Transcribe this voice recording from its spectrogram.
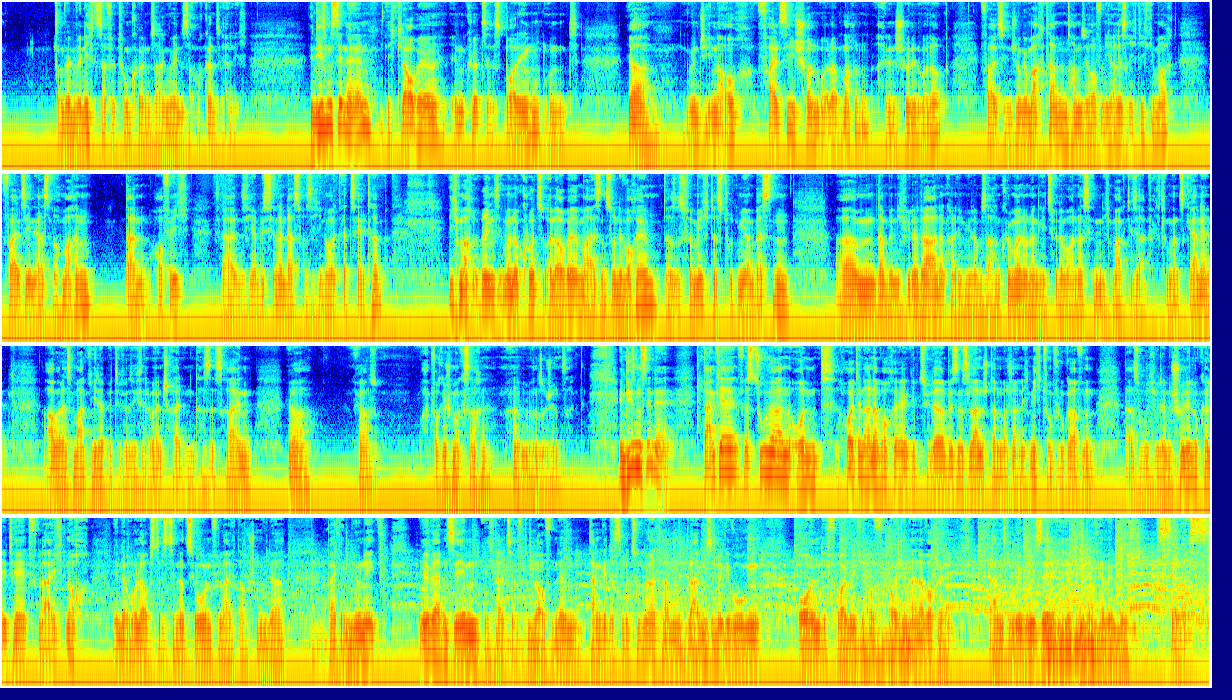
Und wenn wir nichts dafür tun können, sagen wir Ihnen das auch ganz ehrlich. In diesem Sinne, ich glaube, in Kürze ist Boarding und ja, wünsche Ihnen auch, falls Sie schon Urlaub machen, einen schönen Urlaub. Falls Sie ihn schon gemacht haben, haben Sie hoffentlich alles richtig gemacht. Falls Sie ihn erst noch machen, dann hoffe ich, Sie halten sich ein bisschen an das, was ich Ihnen heute erzählt habe. Ich mache übrigens immer nur Kurzurlaube, meistens so eine Woche. Das ist für mich, das tut mir am besten. Ähm, dann bin ich wieder da, dann kann ich mich wieder um Sachen kümmern und dann geht es wieder woanders hin. Ich mag diese Abwechslung ganz gerne, aber das mag jeder bitte für sich selber entscheiden. Das ist rein, ja, ja einfach Geschmackssache, wie man so schön sagt. In diesem Sinne, danke fürs Zuhören und heute in einer Woche gibt es wieder Business Lunch, dann wahrscheinlich nicht vom Flughafen. Da suche ich wieder eine schöne Lokalität, vielleicht noch in der Urlaubsdestination, vielleicht auch schon wieder back in Munich. Wir werden sehen. Ich halte Sie auf dem Laufenden. Danke, dass Sie mir zugehört haben. Bleiben Sie mir gewogen und ich freue mich auf heute in einer Woche. Ganz liebe Grüße, Ihr Peter Cavendish. Servus.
